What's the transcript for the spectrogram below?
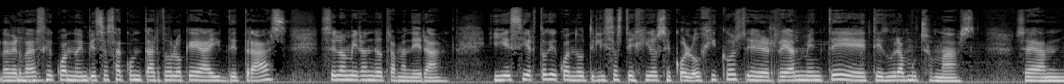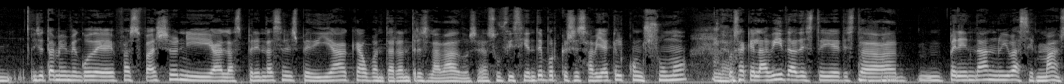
La verdad es que cuando empiezas a contar todo lo que hay detrás, se lo miran de otra manera. Y es cierto que cuando utilizas tejidos ecológicos, eh, realmente eh, te dura mucho más. O sea, mm, yo también vengo de fast fashion y a las prendas se les pedía que aguantaran tres lavados. Era suficiente porque se sabía que el consumo, Ya. o sea, que la vida de, este, de esta mm, prenda no iba a ser más.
